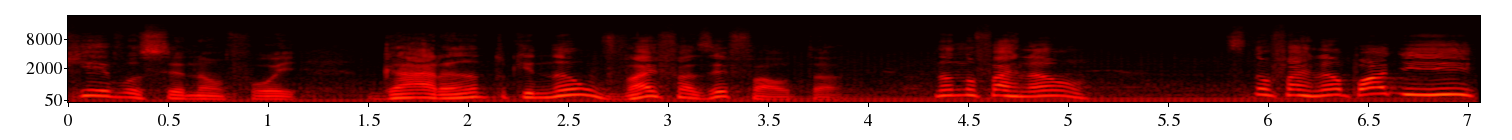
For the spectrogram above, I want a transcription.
que você não foi? garanto que não vai fazer falta. Não, não faz não. Se não faz não, pode ir.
